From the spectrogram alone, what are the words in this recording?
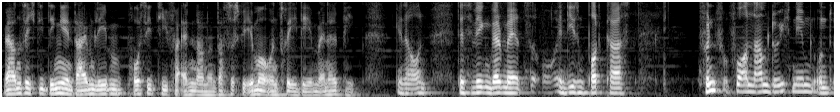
werden sich die Dinge in deinem Leben positiv verändern. Und das ist wie immer unsere Idee im NLP. Genau, und deswegen werden wir jetzt in diesem Podcast fünf Vorannahmen durchnehmen und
